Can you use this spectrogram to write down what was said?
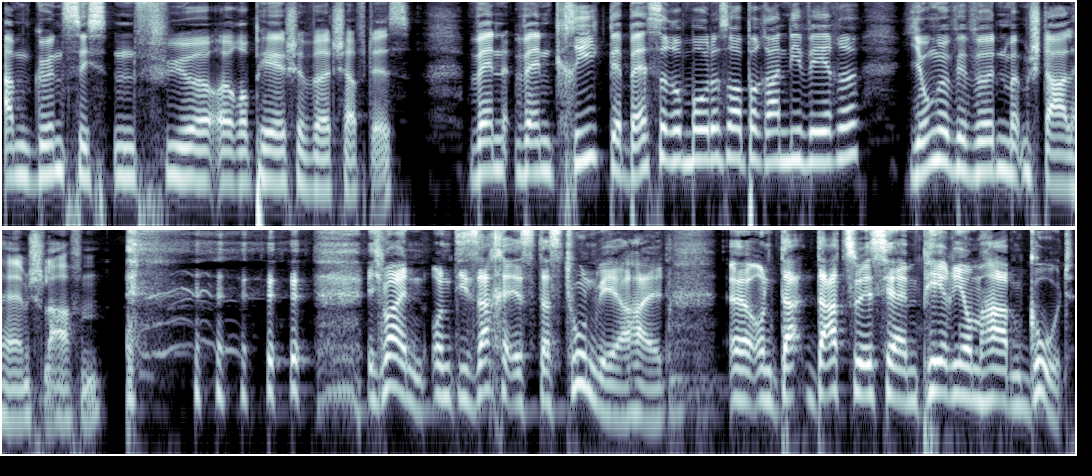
am günstigsten für europäische Wirtschaft ist. Wenn, wenn Krieg der bessere Modus operandi wäre, Junge, wir würden mit dem Stahlhelm schlafen. ich meine, und die Sache ist, das tun wir ja halt. Äh, und da, dazu ist ja Imperium haben gut.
